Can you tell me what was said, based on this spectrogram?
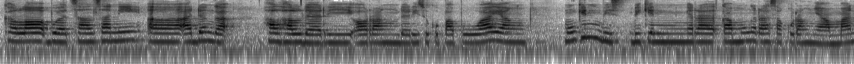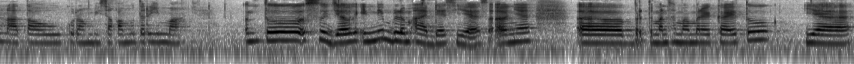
Kalau buat salsa nih uh, ada nggak hal-hal dari orang dari suku Papua yang mungkin bis, bikin ngera kamu ngerasa kurang nyaman atau kurang bisa kamu terima? Untuk sejauh ini belum ada sih ya, soalnya uh, berteman sama mereka itu ya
